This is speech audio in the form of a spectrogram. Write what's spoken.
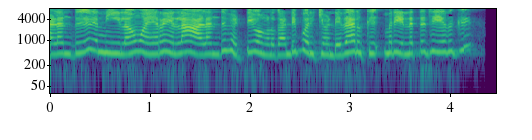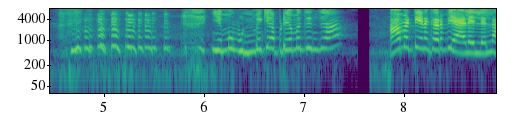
அளந்து நீளம் உயரம் எல்லாம் அளந்து வெட்டி உங்களுக்காண்டி பொரிக்க வேண்டியதா இருக்கு மாதிரி என்னத்த செய்யறதுக்கு எம்ம உண்மைக்கு அப்படியே செஞ்சா ஆமாட்டி எனக்கு வேற வேலை இல்லல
